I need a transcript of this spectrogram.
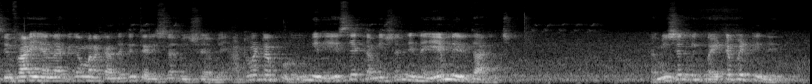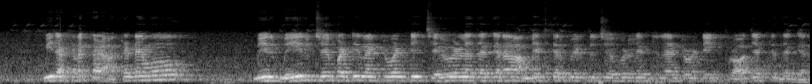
సిఫాయి అన్నట్టుగా మనకు అందరికీ తెలిసిన విషయమే. అటువంటప్పుడు మీరు వేసే కమిషన్ నిన్న ఏం నిర్ధారించు కమిషన్ మీకు బయట పెట్టింది మీరు అక్కడ అక్కడేమో మీరు మీరు చేపట్టినటువంటి చేవేళ్ళ దగ్గర అంబేద్కర్ పేరుతో చేపట్టినటువంటి ప్రాజెక్ట్ దగ్గర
